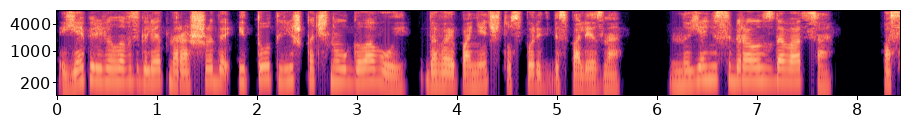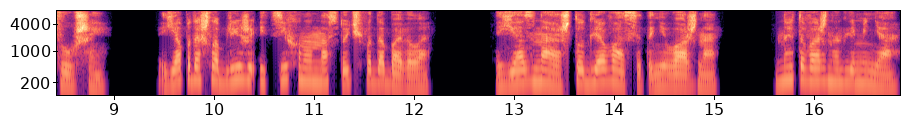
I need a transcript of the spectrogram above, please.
Я перевела взгляд на Рашида, и тот лишь качнул головой, давая понять, что спорить бесполезно. Но я не собиралась сдаваться. «Послушай». Я подошла ближе и тихо, но настойчиво добавила. Я знаю, что для вас это не важно, но это важно для меня.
